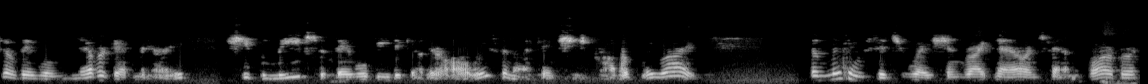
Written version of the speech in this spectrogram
So they will never get married. She believes that they will be together always, and I think she's probably right. The living situation right now in Santa Barbara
